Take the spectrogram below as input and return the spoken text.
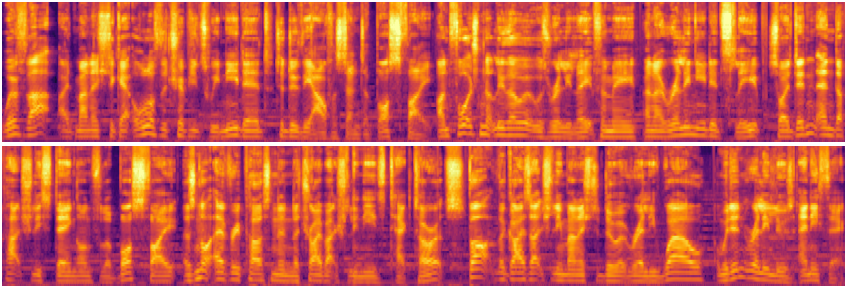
with that, I'd managed to get all of the tributes we needed to do the Alpha Center boss fight. Unfortunately though, it was really late for me, and I really needed sleep, so I didn't end up actually staying on for the boss fight, as not every person in the tribe actually needs tech turrets, but the guys actually managed to do it really well, and we didn't really lose anything.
